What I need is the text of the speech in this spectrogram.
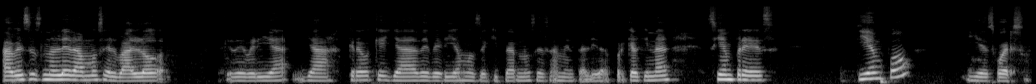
a veces no le damos el valor que debería, ya, creo que ya deberíamos de quitarnos esa mentalidad, porque al final siempre es tiempo y esfuerzo.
